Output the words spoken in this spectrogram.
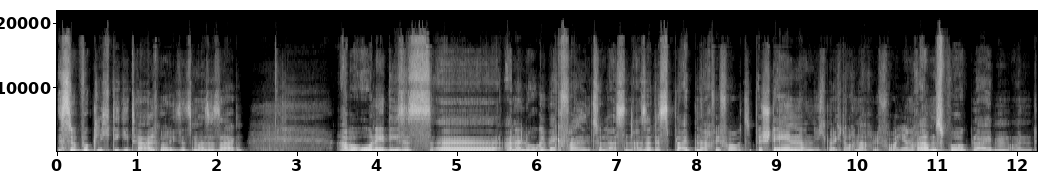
so wirklich digital, würde ich jetzt mal so sagen. Aber ohne dieses äh, analoge wegfallen zu lassen. Also das bleibt nach wie vor bestehen und ich möchte auch nach wie vor hier in Ravensburg bleiben und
